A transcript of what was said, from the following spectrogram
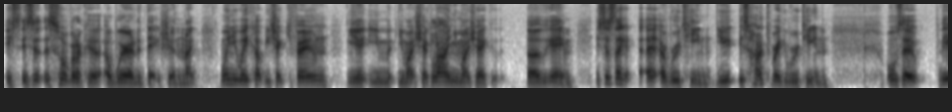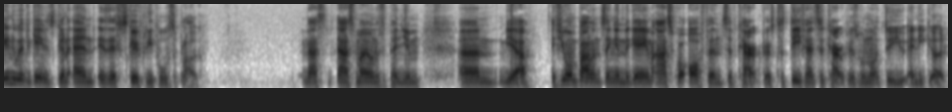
It's, it's, it's sort of like a, a weird addiction. Like, when you wake up, you check your phone, you, you, you might check line, you might check uh, the game. It's just like a, a routine. You It's hard to break a routine also, the only way the game is going to end is if Scopely pulls the plug. That's that's my honest opinion. And yeah, if you want balancing in the game, ask for offensive characters because defensive characters will not do you any good.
